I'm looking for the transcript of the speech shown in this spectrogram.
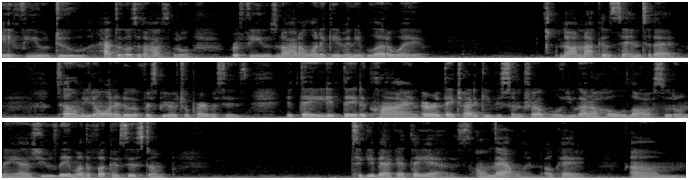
If you do have to go to the hospital, refuse. No, I don't want to give any blood away. No, I'm not consenting to that. Tell them you don't want to do it for spiritual purposes. If they if they decline or if they try to give you some trouble, you got a whole lawsuit on their ass. Use their motherfucking system to get back at their ass on that one, okay? Um,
